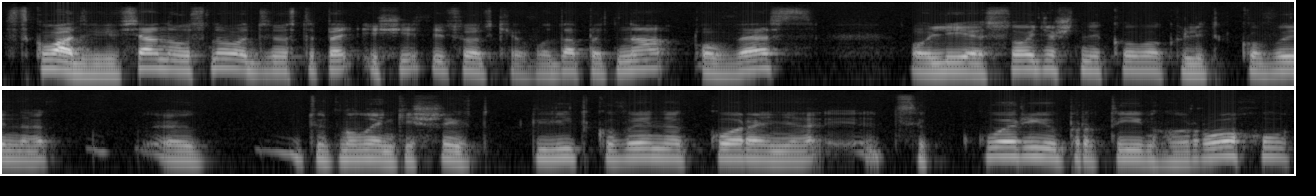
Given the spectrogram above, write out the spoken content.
Склад вівсяна основа 95,6%, вода питна, овес, олія соняшникова, клітковина, е, тут маленький шрифт, клітковина, кореня е, цикорію, протеїн гороху,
